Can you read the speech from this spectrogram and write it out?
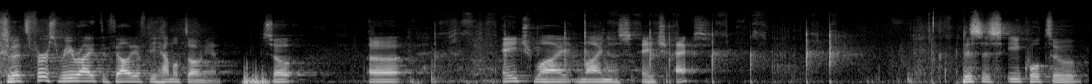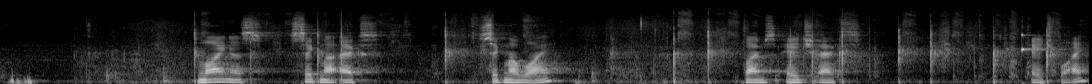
So let's first rewrite the value of the Hamiltonian. So uh, hy minus hx. This is equal to minus sigma x sigma y times hx hy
